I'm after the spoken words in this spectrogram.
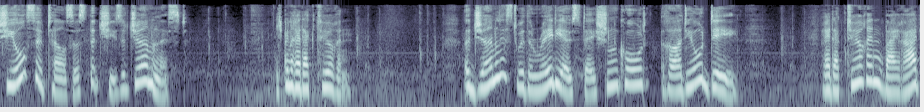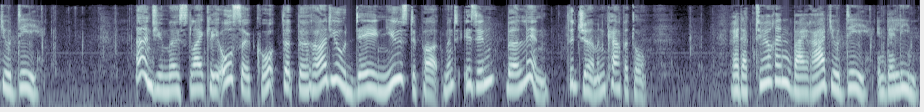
She also tells us that she's a journalist. Ich bin Redakteurin. A journalist with a radio station called Radio D. Redakteurin bei Radio D. And you most likely also caught that the Radio D news department is in Berlin, the German capital. Redakteurin bei Radio D in Berlin.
